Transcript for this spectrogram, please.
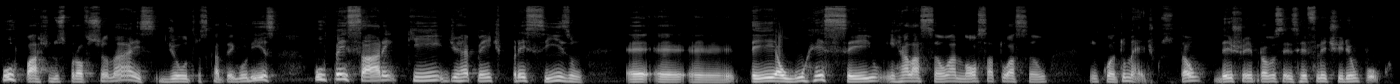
por parte dos profissionais de outras categorias por pensarem que de repente precisam é, é, é, ter algum receio em relação à nossa atuação enquanto médicos. Então, deixo aí para vocês refletirem um pouco.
